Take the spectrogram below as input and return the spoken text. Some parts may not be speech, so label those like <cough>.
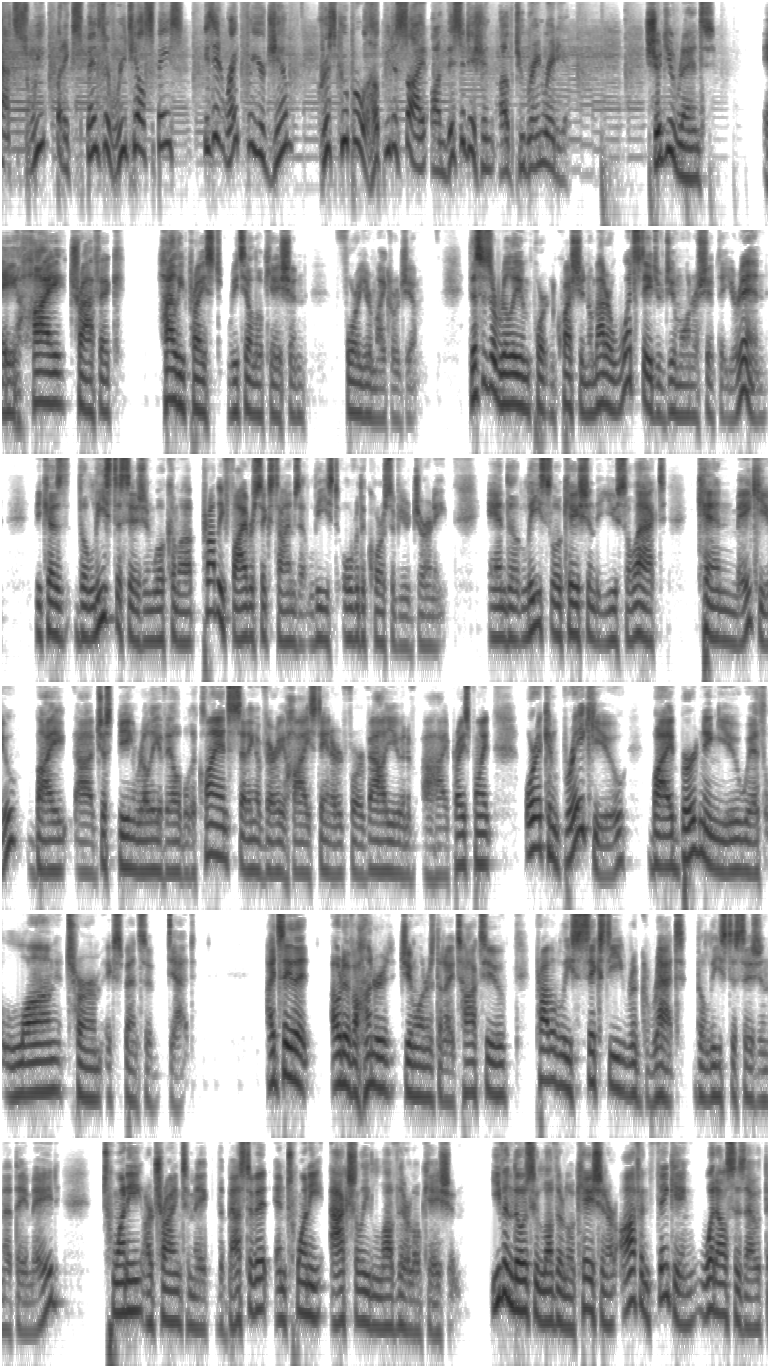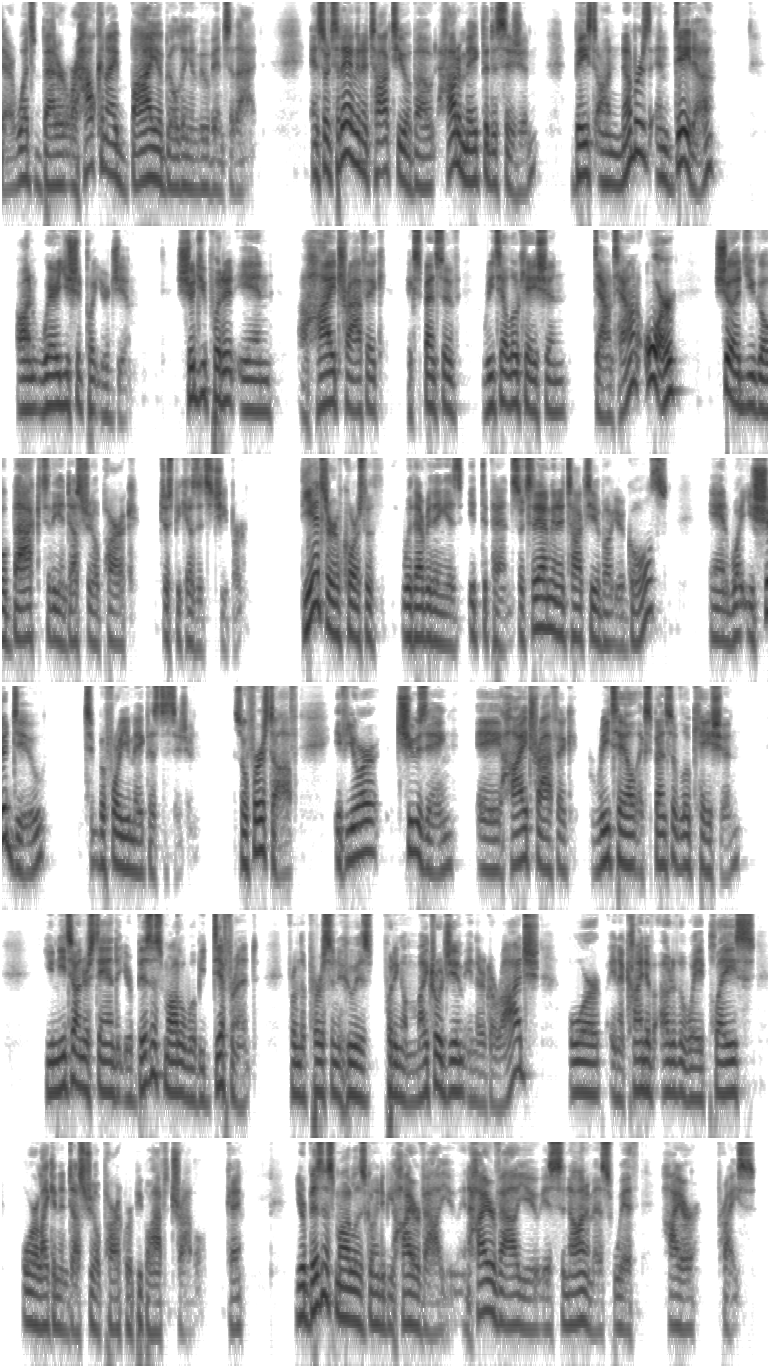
That sweet but expensive retail space? Is it right for your gym? Chris Cooper will help you decide on this edition of Two Brain Radio. Should you rent a high traffic, highly priced retail location for your micro gym? This is a really important question, no matter what stage of gym ownership that you're in, because the lease decision will come up probably five or six times at least over the course of your journey. And the lease location that you select can make you by uh, just being really available to clients, setting a very high standard for value and a high price point, or it can break you by burdening you with long term expensive debt. I'd say that out of 100 gym owners that I talk to, probably 60 regret the lease decision that they made. 20 are trying to make the best of it, and 20 actually love their location even those who love their location are often thinking, what else is out there? What's better? Or how can I buy a building and move into that? And so today I'm going to talk to you about how to make the decision based on numbers and data on where you should put your gym. Should you put it in a high traffic, expensive retail location downtown, or should you go back to the industrial park just because it's cheaper? The answer, of course, with with everything is it depends. So today I'm going to talk to you about your goals and what you should do to, before you make this decision. So first off, if you're choosing a high traffic retail expensive location, you need to understand that your business model will be different from the person who is putting a micro gym in their garage or in a kind of out of the way place or like an industrial park where people have to travel. Okay your business model is going to be higher value, and higher value is synonymous with higher price.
